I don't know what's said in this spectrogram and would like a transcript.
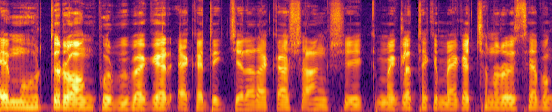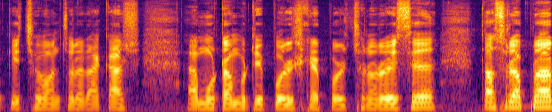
এই মুহূর্তে রংপুর বিভাগের একাধিক জেলার আকাশ আংশিক মেঘলা থেকে মেঘাচ্ছন্ন রয়েছে এবং কিছু অঞ্চলের আকাশ মোটামুটি পরিষ্কার পরিচ্ছন্ন রয়েছে। তাছাড়া আপনার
